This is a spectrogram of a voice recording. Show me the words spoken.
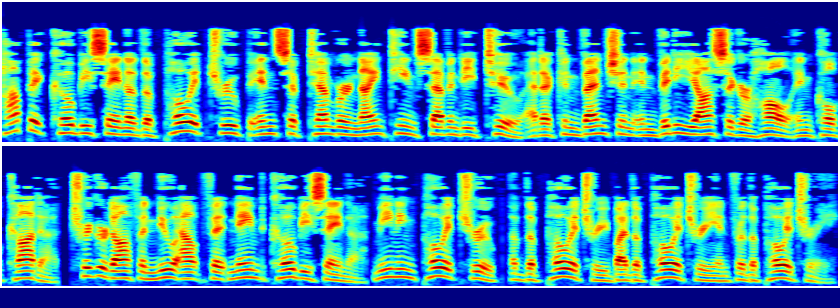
Kobisena The poet troupe in September 1972 at a convention in Vidyasagar Hall in Kolkata, triggered off a new outfit named Kobisena meaning poet troupe of the poetry by the poetry and for the poetry.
